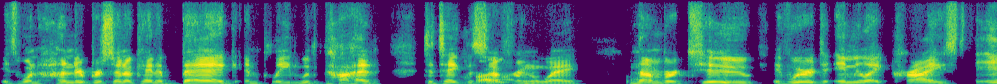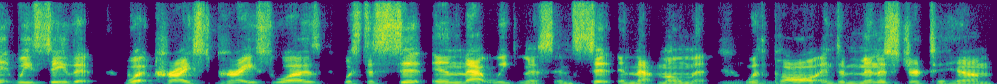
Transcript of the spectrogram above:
it's 100% okay to beg and plead with God to take the right. suffering away. Number two, if we were to emulate Christ, it, we see that what Christ's grace was, was to sit in that weakness and sit in that moment with mm-hmm. Paul and to minister to him.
